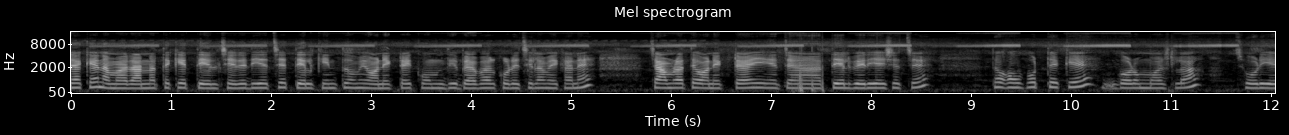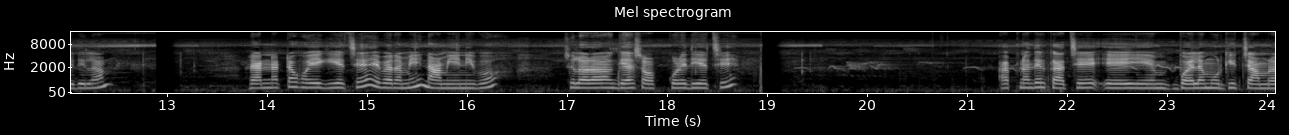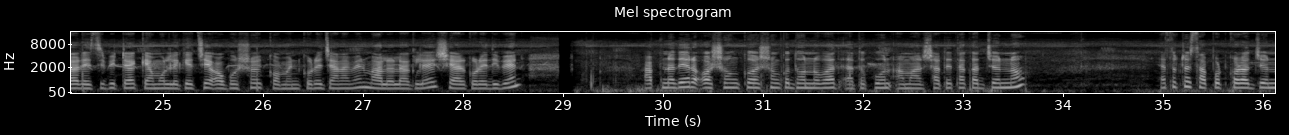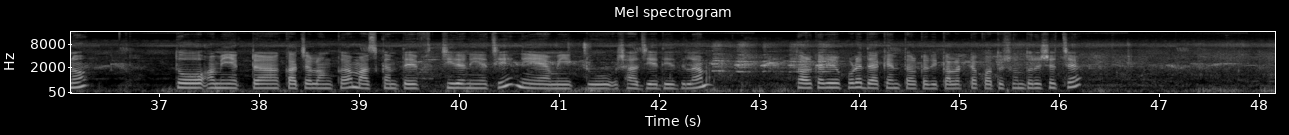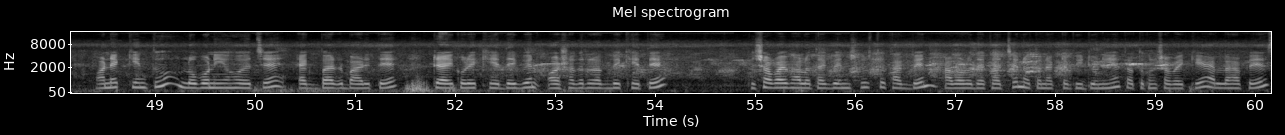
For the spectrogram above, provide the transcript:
দেখেন আমার রান্না থেকে তেল ছেড়ে দিয়েছে। তেল কিন্তু আমি অনেকটাই কম দিয়ে ব্যবহার করেছিলাম এখানে। চামড়াতে অনেকটাই তেল বেরিয়ে এসেছে। তো ওপর থেকে গরম মশলা ছড়িয়ে দিলাম। রান্নাটা হয়ে গিয়েছে, এবার আমি নামিয়ে নিব। চুলার গ্যাস অফ করে দিয়েছি। আপনাদের কাছে এই বয়লা মুরগির চামড়া রেসিপিটা কেমন লেগেছে অবশ্যই কমেন্ট করে জানাবেন। ভালো লাগলে শেয়ার করে দিবেন। আপনাদের অসংখ্য অসংখ্য ধন্যবাদ এতক্ষণ আমার সাথে থাকার জন্য। এতটা সাপোর্ট করার জন্য। তো আমি একটা কাঁচা লঙ্কা মাঝখানতে চিড়ে নিয়েছি, নিয়ে আমি একটু সাজিয়ে দিয়ে দিলাম। তরকারির উপরে দেখেন তরকারির কালারটা কত সুন্দর এসেছে। অনেক কিন্তু লোভনীয় হয়েছে, একবার বাড়িতে ট্রাই করে খেয়ে দেখবেন, অসাধারণ লাগবে খেতে। তো সবাই ভালো থাকবেন, সুস্থ থাকবেন। আবারও দেখা হচ্ছে নতুন একটা ভিডিও নিয়ে। ততক্ষণ সবাইকে আল্লাহ হাফেজ।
